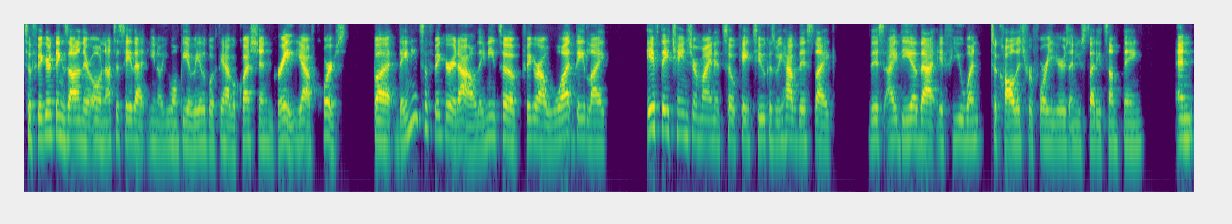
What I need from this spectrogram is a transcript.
to figure things out on their own. Not to say that, you know, you won't be available if they have a question. Great. Yeah, of course. But they need to figure it out. They need to figure out what they like. If they change their mind, it's okay too. Cause we have this like this idea that if you went to college for four years and you studied something and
